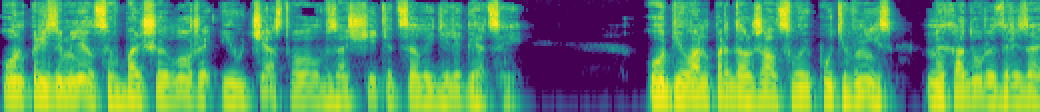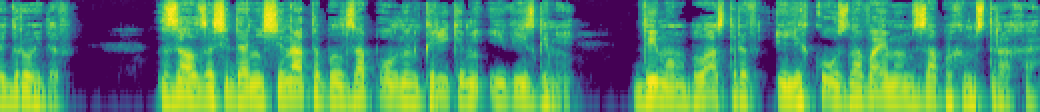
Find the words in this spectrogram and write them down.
Он приземлился в большой ложе и участвовал в защите целой делегации. Оби-Ван продолжал свой путь вниз, на ходу разрезая дроидов. Зал заседаний Сената был заполнен криками и визгами, дымом бластеров и легко узнаваемым запахом страха.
